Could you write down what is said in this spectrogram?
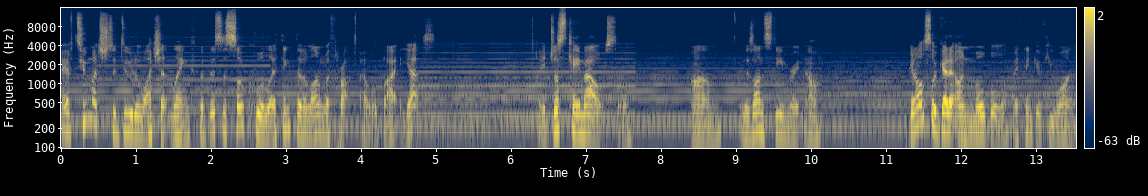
I have too much to do to watch at length, but this is so cool, I think that along with Rot, I will buy Yes! It just came out, so... Um, it is on Steam right now. You can also get it on mobile, I think, if you want.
